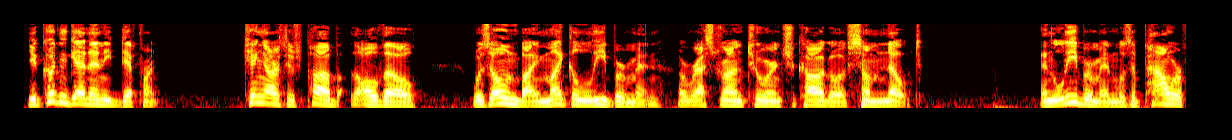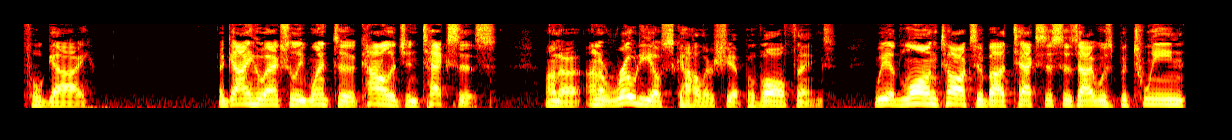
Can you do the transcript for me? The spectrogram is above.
You couldn't get any different. King Arthur's Pub, although, was owned by Michael Lieberman, a restaurateur in Chicago of some note. And Lieberman was a powerful guy a guy who actually went to college in Texas on a on a rodeo scholarship of all things. We had long talks about Texas as I was between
